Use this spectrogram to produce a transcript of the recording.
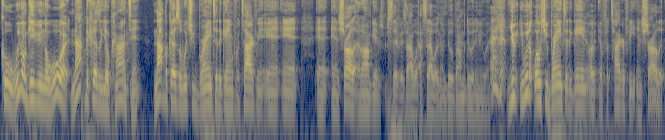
Cool. We're gonna give you an award not because of your content, not because of what you bring to the game of photography and and and, and Charlotte. And I'm getting specifics. I said I wasn't gonna do it, but I'm gonna do it anyway. you you we don't what you bring to the game of, of photography in Charlotte,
